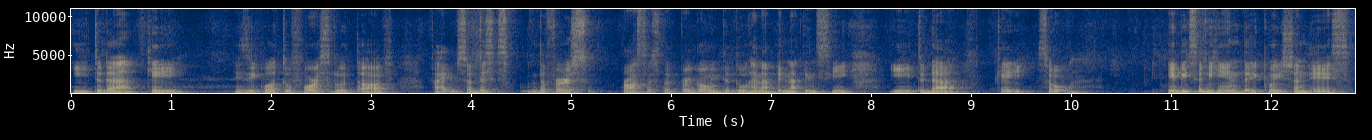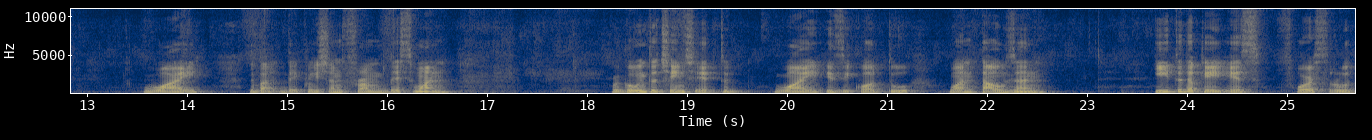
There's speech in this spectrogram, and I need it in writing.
e to the k is equal to 4th root of 5. So this is the first process that we're going to do. Hanapin natin si e to the k. So, ibig sabihin, the equation is y, diba, the equation from this one, we're going to change it to y is equal to 1000 e to the k is fourth root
